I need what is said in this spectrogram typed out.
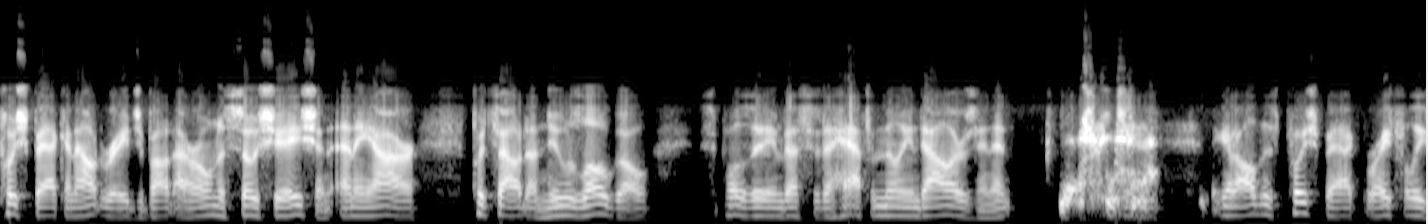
pushback and outrage about our own association, NAR, puts out a new logo. Supposedly, they invested a half a million dollars in it. they got all this pushback, rightfully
